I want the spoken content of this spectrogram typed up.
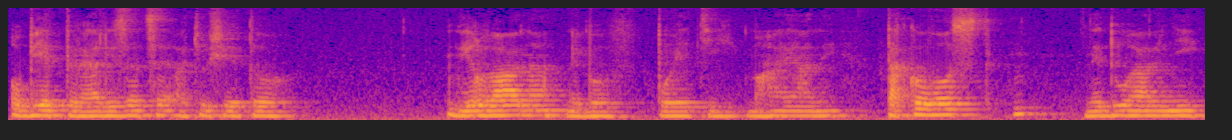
objekt realizace, ať už je to nirvána nebo v pojetí Mahajány, takovost, hm? neduální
